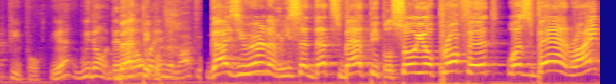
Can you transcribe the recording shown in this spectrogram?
bad people. Yeah, we don't. Bad nowhere people. in the. Guys, you heard him. He said that's bad people. So your prophet was bad, right?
